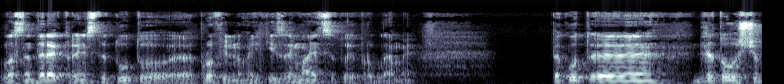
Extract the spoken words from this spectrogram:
власне директора інституту е, профільного, який займається тою проблемою. Так от, е, для того, щоб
